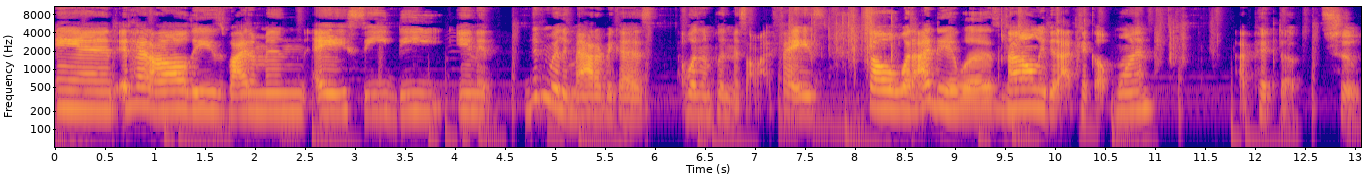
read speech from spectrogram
And it had all these vitamin A, C, D in it. Didn't really matter because I wasn't putting this on my face. So what I did was not only did I pick up one, I picked up two.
